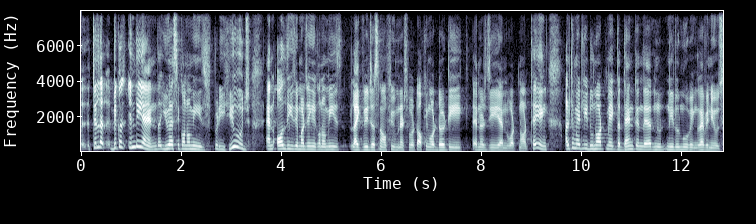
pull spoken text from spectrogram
uh, till that, because in the end, the US economy is pretty huge and all these emerging economies, like we just now a few minutes were talking about dirty energy and whatnot thing, ultimately do not make the dent in their needle moving revenues.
